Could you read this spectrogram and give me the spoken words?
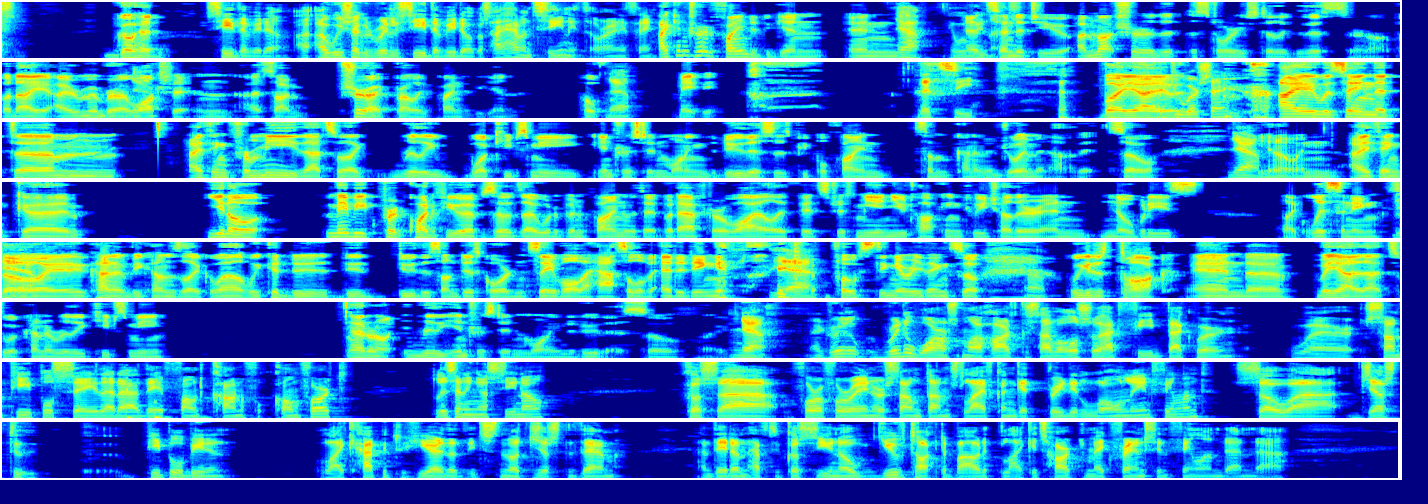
Go ahead. see the video. I, I wish I could really see the video because I haven't seen it or anything. I can try to find it again and yeah, it would be and nice. send it to you. I'm not sure that the story still exists or not, but I, I remember I Yeah. watched it and I so I'm sure I could probably find it again. Hopefully, Yeah, maybe. let's see. But yeah, What I, you were saying? I was saying that um, I think for me that's like really what keeps me interested in wanting to do this is people find some kind of enjoyment out of it. So Yeah, you know, and I think, uh, you know, maybe for quite a few episodes I would have been fine with it, but after a while, if it's just me and you talking to each other and nobody's like listening, so it kind of becomes like, well, we could do do do this on Discord and save all the hassle of editing and like, Yeah. posting everything, so Oh. we could just talk. And uh, but yeah, that's what kind of really keeps me. I don't know, really interested in wanting to do this. So like, yeah. It really really warms my heart because I've also had feedback where where some people say that uh, they found comfort listening us. You know, because uh, for a foreigner, sometimes life can get pretty lonely in Finland. So uh, just to people being like happy to hear that it's not just them and they don't have to because you know you've talked about it like it's hard to make friends in Finland and uh,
